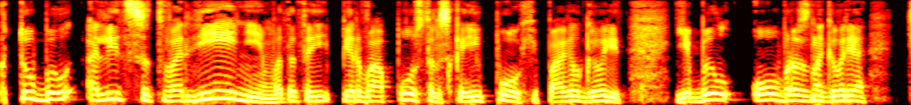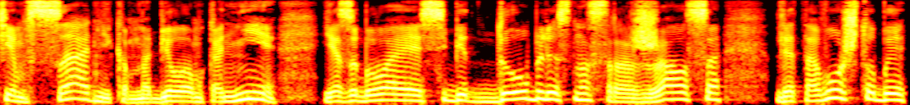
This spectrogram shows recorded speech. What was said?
кто был олицетворением вот этой первоапостольской эпохи. Павел говорит, я был, образно говоря, тем всадником на белом коне, я, забывая о себе, доблестно сражался для того, чтобы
